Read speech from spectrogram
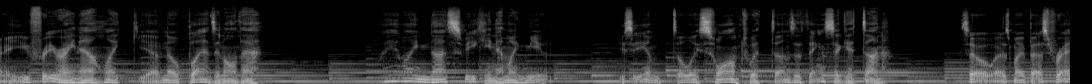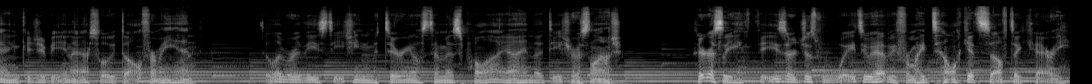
Are you free right now? Like, you have no plans and all that? Why am I not speaking? Am I mute? You see, I'm totally swamped with tons of things to get done. So, as my best friend, could you be an absolute doll for me and deliver these teaching materials to Miss Palaya in the teacher's lounge? Seriously, these are just way too heavy for my delicate self to carry.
